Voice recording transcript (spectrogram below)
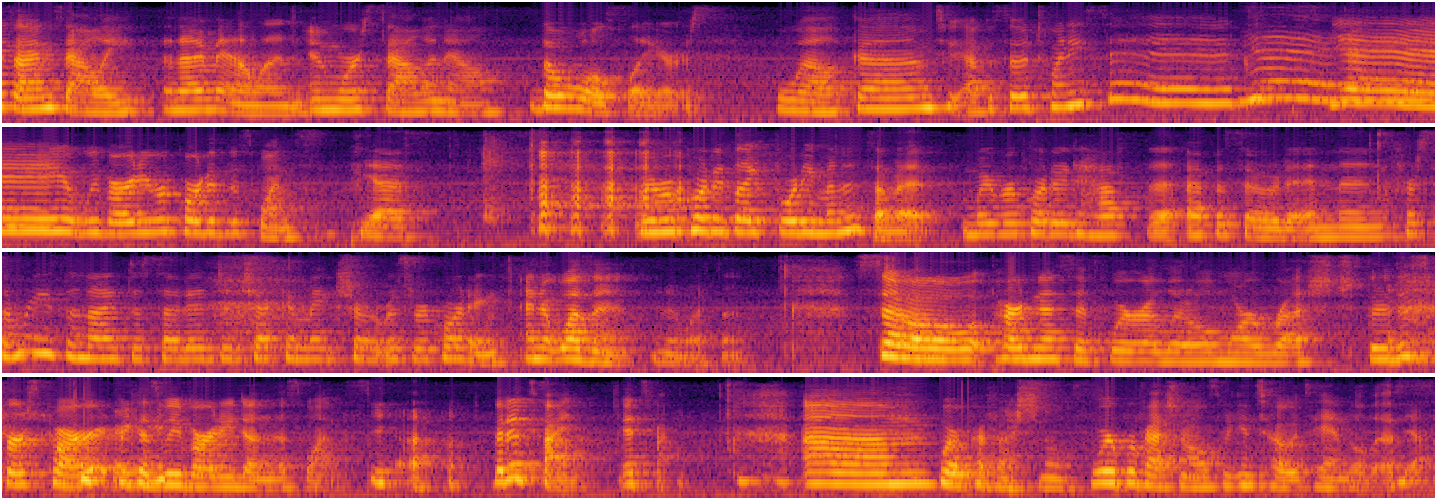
Guys, I'm Sallie, And I'm Allyn, and we're Sal and Al. the Wool Slayers. Welcome to episode 26. Yay! Yay! We've already recorded this once. Yes. We recorded like 40 minutes of it. We recorded half the episode, and then for some reason I decided to check and make sure it was recording. and it wasn't. And it wasn't. So, pardon us if we're a little more rushed through this first part because we've already done this once. Yeah. But it's fine. It's fine. Um, We're professionals. we're professionals. We can totes handle this. Yeah.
